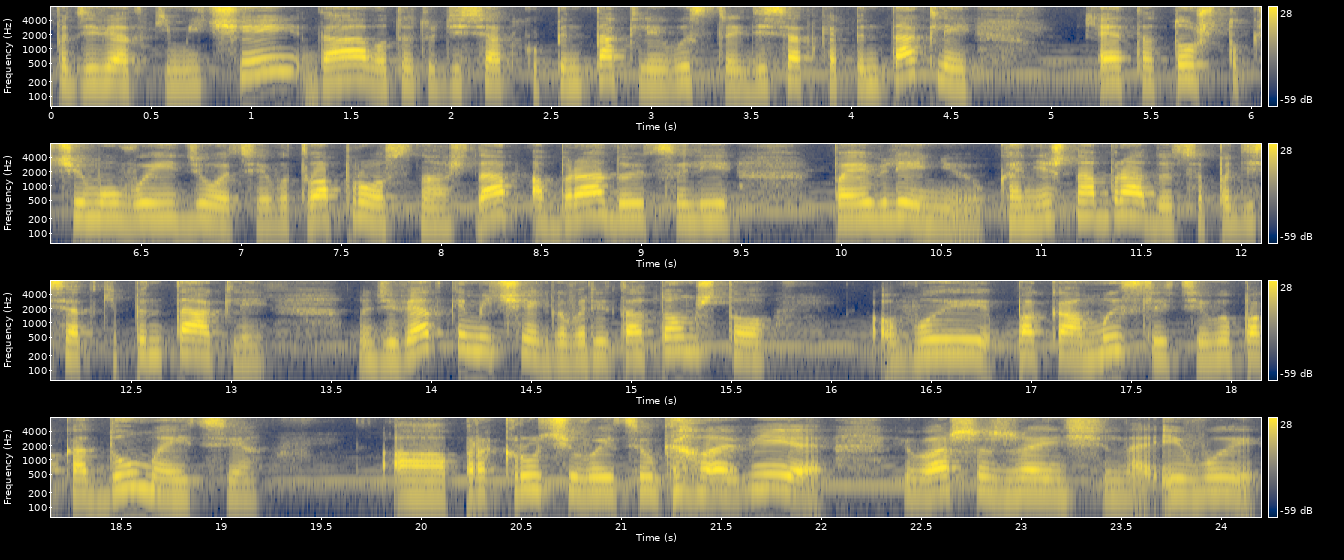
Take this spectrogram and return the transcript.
по девятке мечей, да, вот эту десятку пентаклей выстроить. Десятка пентаклей – это то, что, к чему вы идете. Вот вопрос наш, да, обрадуется ли появлению? Конечно, обрадуется по десятке пентаклей. Но девятка мечей говорит о том, что вы пока мыслите, вы пока думаете, а, прокручиваете в голове, и ваша женщина, и вы,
